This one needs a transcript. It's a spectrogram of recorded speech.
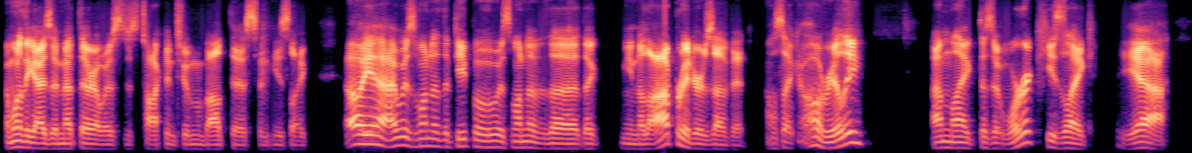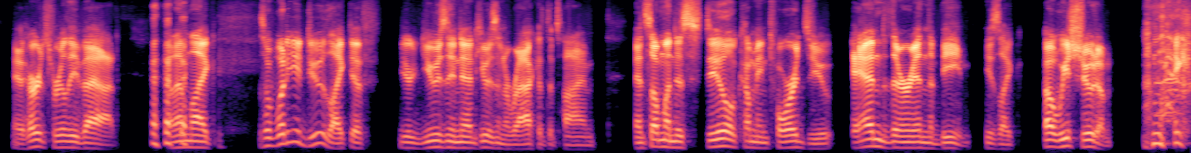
And one of the guys I met there, I was just talking to him about this, and he's like, "Oh yeah, I was one of the people who was one of the the you know the operators of it." I was like, "Oh really?" I'm like, does it work? He's like, yeah, it hurts really bad. And I'm like, so what do you do? Like if you're using it, he was in Iraq at the time, and someone is still coming towards you and they're in the beam. He's like, oh, we shoot them. I'm like,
